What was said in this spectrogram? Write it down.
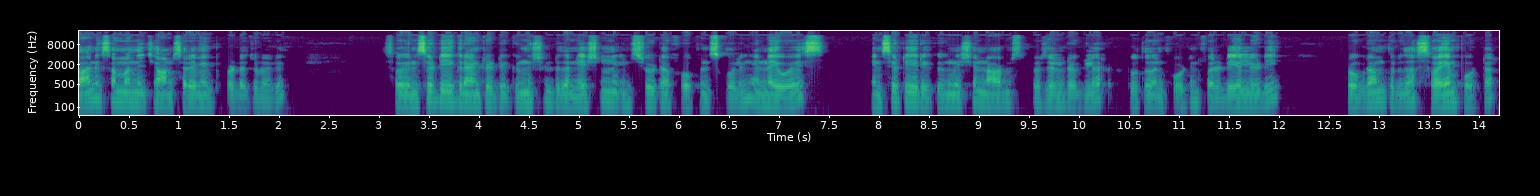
దానికి సంబంధించి ఆన్సర్ ఏమేమి పడ్డా చూడండి. So NCTE granted recognition to the national institute of open schooling NIOS NCTE recognition norms procedure regular two thousand fourteen for DElEd programme through the Swayam portal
